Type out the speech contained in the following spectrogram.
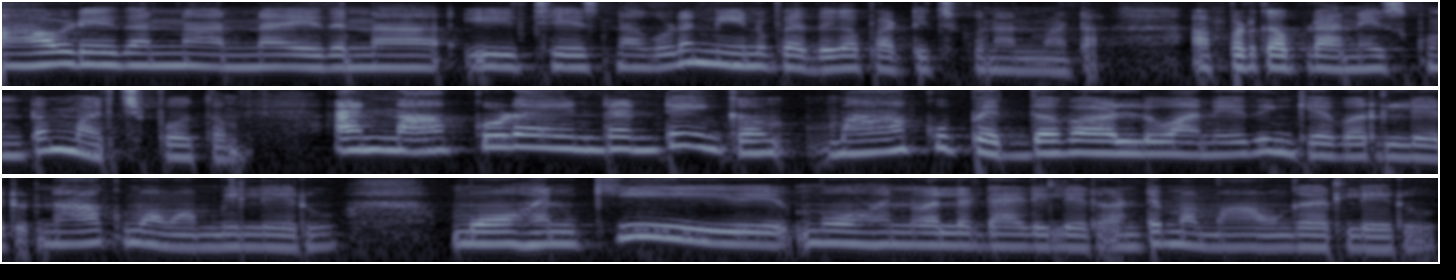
ఆవిడ ఏదన్నా అన్న ఏదన్నా ఇది చేసినా కూడా నేను పెద్దగా పట్టించుకున్నాను అనమాట అప్పటికప్పుడు అనేసుకుంటాం మర్చిపోతాం. అండ్ నాకు కూడా ఏంటంటే ఇంకా మాకు పెద్దవాళ్ళు అనేది ఇంకెవరు లేరు. నాకు మా మమ్మీ లేరు. మోహన్కి మోహన్ వాళ్ళ డాడీ లేరు. అంటే మా మామగారు లేరు.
